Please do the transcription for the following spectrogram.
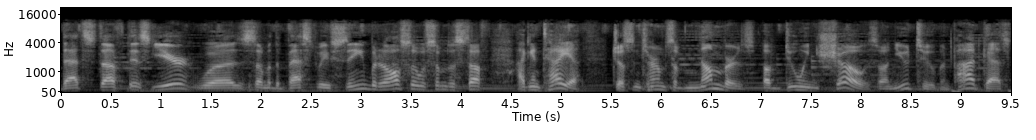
That stuff this year was some of the best we've seen, but it also was some of the stuff I can tell you, just in terms of numbers of doing shows on YouTube and podcasts.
